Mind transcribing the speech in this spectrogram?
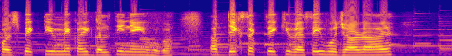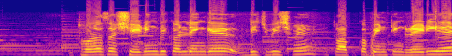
पर्सपेक्टिव में कहीं गलती नहीं होगा। अब देख सकते हैं कि वैसे ही वो जा रहा है। थोड़ा सा शेडिंग भी कर लेंगे बीच बीच में तो आपका पेंटिंग रेडी है।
